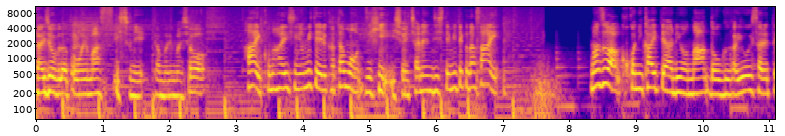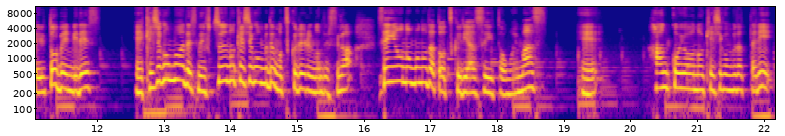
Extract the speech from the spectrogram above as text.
大丈夫だと思います。一緒に頑張りましょう。はいこの配信を見ている方もぜひ一緒にチャレンジしてみてください。まずはここに書いてあるような道具が用意されていると便利です。えー消しゴムはですね普通の消しゴムでも作れるのですが専用のものだと作りやすいと思います。えーハンコ用の消しゴムだったり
